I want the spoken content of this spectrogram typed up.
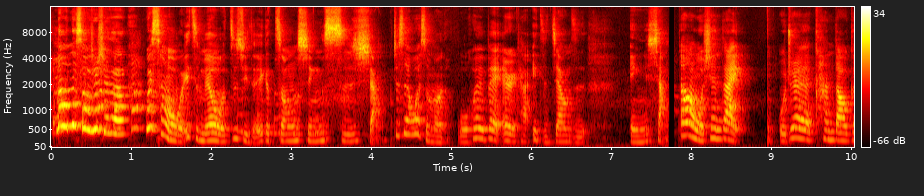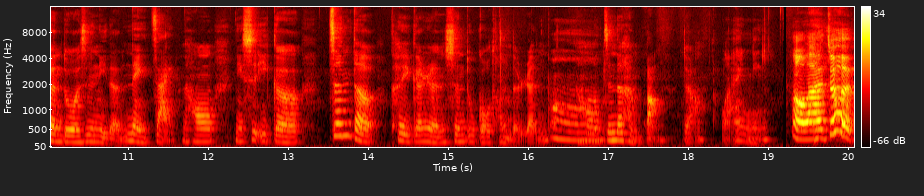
那时候我就觉得，为什么我一直没有我自己的一个中心思想？就是为什么我会被 Erica 一直这样子影响？当然，我现在我觉得看到更多的是你的内在，然后你是一个。真的可以跟人深度沟通的人，哦、然后真的很棒，对啊，我爱你。好啦，就很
